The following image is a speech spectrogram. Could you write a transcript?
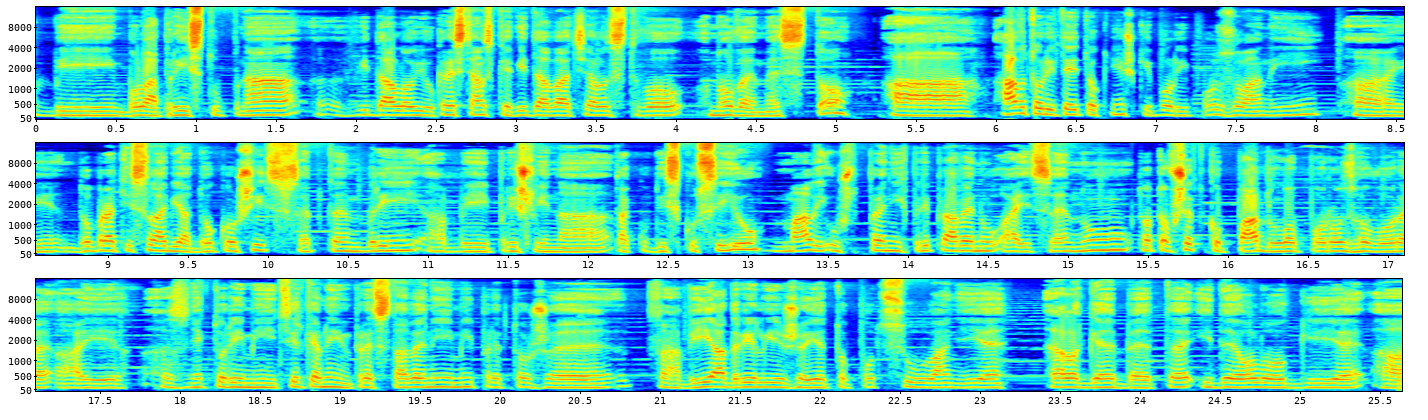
aby bola prístupná. Vydalo ju kresťanské vydavateľstvo Nové mesto a autori tejto knižky boli pozvaní aj do Bratislavy a do Košic v septembri, aby prišli na takú diskusiu. Mali už pre nich pripravenú aj cenu. Toto všetko padlo po rozhovore aj s niektorými cirkevnými predstavenými, pretože sa vyjadrili, že je to podsúvanie LGBT ideológie a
